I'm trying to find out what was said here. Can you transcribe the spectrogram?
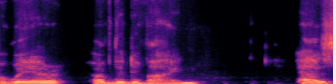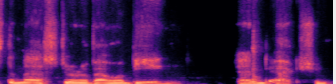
aware of the divine as the master of our being and action.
